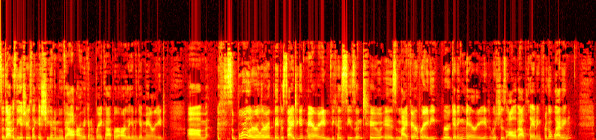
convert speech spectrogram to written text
So that was the issue. Is like, is she going to move out? Are they going to break up or are they going to get married? Um, spoiler alert, they decide to get married because season two is My Fair Brady, We're Getting Married, which is all about planning for the wedding.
